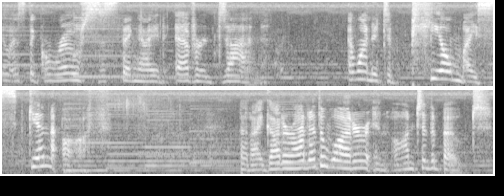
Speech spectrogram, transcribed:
It was the grossest thing I had ever done. I wanted to peel my skin off. But I got her out of the water and onto the boat.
